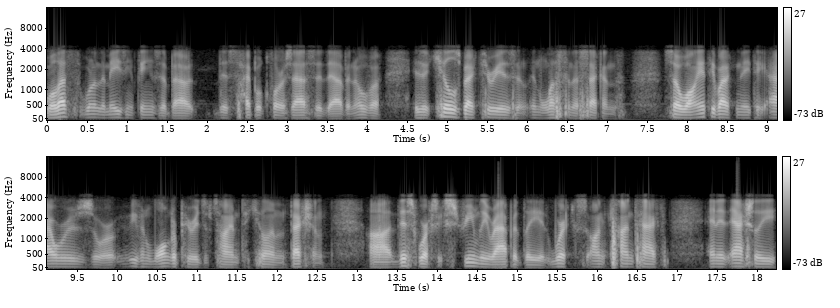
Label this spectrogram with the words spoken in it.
Well, that's one of the amazing things about this hypochlorous acid Avenova is it kills bacteria in, in less than a second. So while antibiotics may take hours or even longer periods of time to kill an infection, uh, this works extremely rapidly. It works on contact, and it actually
